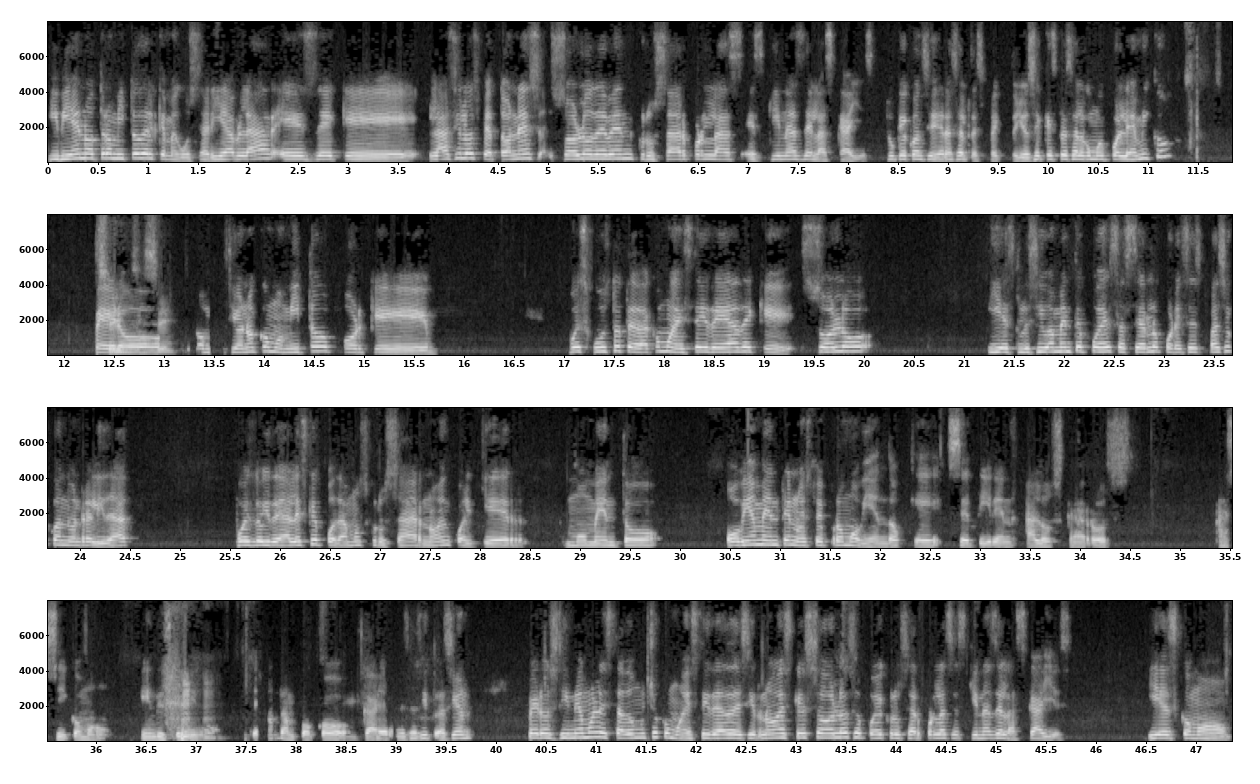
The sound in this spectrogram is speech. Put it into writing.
Y bien, otro mito del que me gustaría hablar es de que las y los peatones solo deben cruzar por las esquinas de las calles. ¿Tú qué consideras al respecto? Yo sé que esto es algo muy polémico, pero lo menciono como mito porque pues justo te da como esta idea de que solo y exclusivamente puedes hacerlo por ese espacio cuando en realidad, pues lo ideal es que podamos cruzar, ¿no? En cualquier momento. Obviamente no estoy promoviendo que se tiren a los carros así como indiscriminadamente, ¿no? tampoco caer en esa situación, pero sí me ha molestado mucho como esta idea de decir, no, es que solo se puede cruzar por las esquinas de las calles. Y es como,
